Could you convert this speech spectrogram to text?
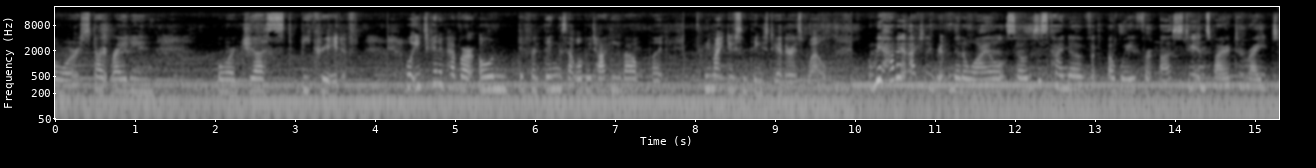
or start writing or just be creative. We'll each kind of have our own different things that we'll be talking about, but we might do some things together as well. We haven't actually written in a while, so this is kind of a way for us to get inspired to write,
